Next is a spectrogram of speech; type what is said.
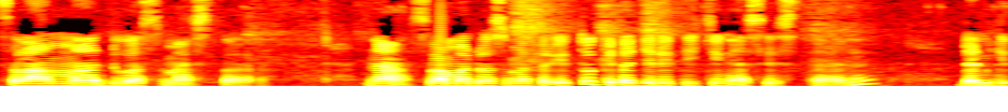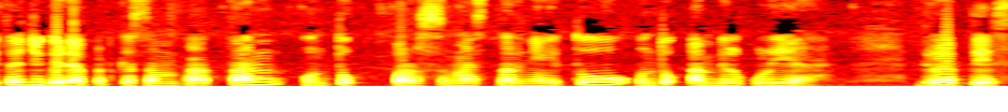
selama dua semester. Nah selama dua semester itu kita jadi teaching assistant dan kita juga dapat kesempatan untuk per semesternya itu untuk ambil kuliah gratis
